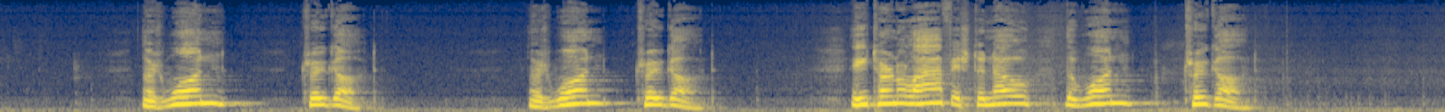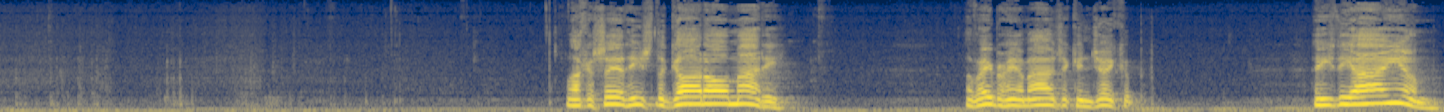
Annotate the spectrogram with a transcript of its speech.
There's one true God. There's one true God. Eternal life is to know the one true God. Like I said, He's the God Almighty of Abraham, Isaac, and Jacob. He's the I am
